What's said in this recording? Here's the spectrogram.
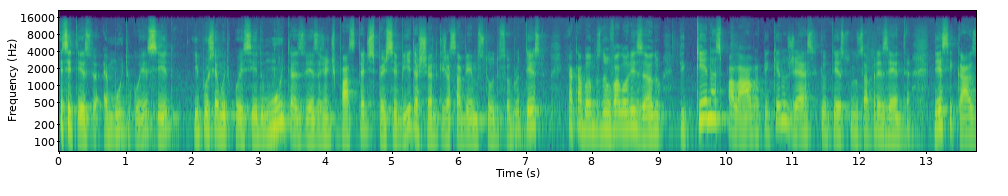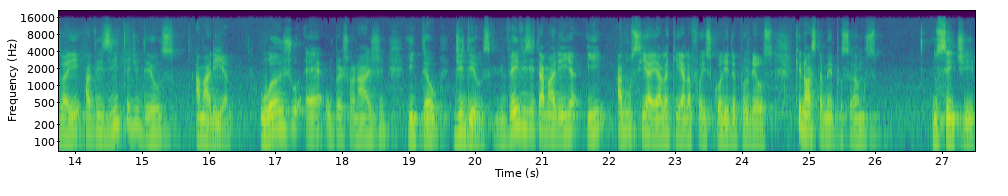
Esse texto é muito conhecido e, por ser muito conhecido, muitas vezes a gente passa até despercebido, achando que já sabemos tudo sobre o texto e acabamos não valorizando pequenas palavras, pequenos gestos que o texto nos apresenta. Nesse caso aí, a visita de Deus a Maria. O anjo é um personagem, então, de Deus, que vem visitar Maria e anuncia a ela que ela foi escolhida por Deus. Que nós também possamos nos sentir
